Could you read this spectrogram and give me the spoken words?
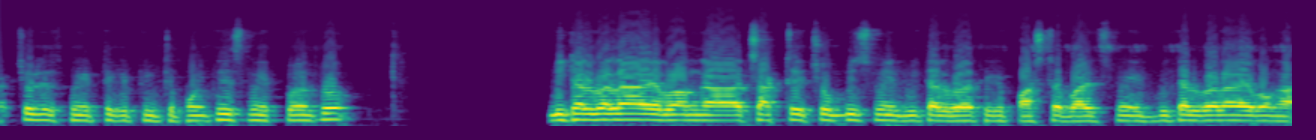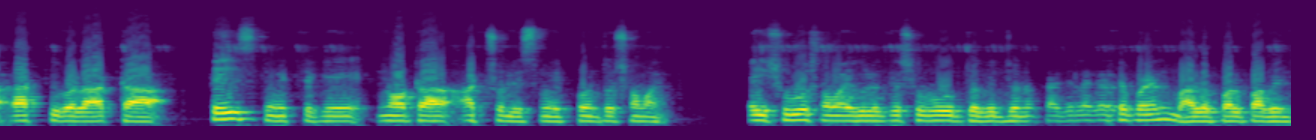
একচল্লিশ মিনিট থেকে তিনটে পঁয়ত্রিশ মিনিট পর্যন্ত। বিকালবেলা এবং চারটে চব্বিশ মিনিট বিকালবেলা থেকে পাঁচটা বাইশ মিনিট বিকালবেলা এবং রাত্রিবেলা আটটা তেইশ মিনিট থেকে নটা আটচল্লিশ মিনিট পর্যন্ত সময়। এই শুভ সময়গুলোকে শুভ উদ্যোগের জন্য কাজে লাগাতে পারেন, ভালো ফল পাবেন।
